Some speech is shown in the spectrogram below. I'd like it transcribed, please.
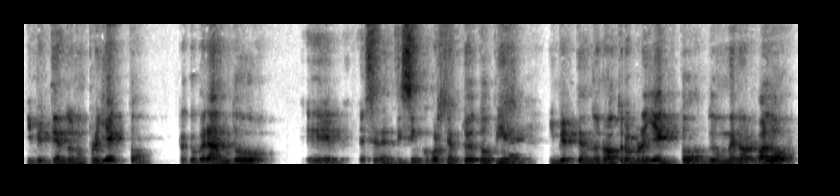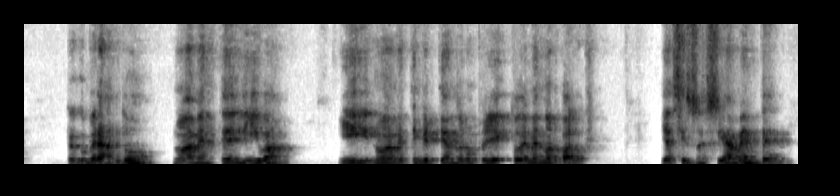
invirtiendo en un proyecto, recuperando eh, el 75% de tu pie, invirtiendo en otro proyecto de un menor valor, recuperando nuevamente el IVA y nuevamente invirtiendo en un proyecto de menor valor. Y así sucesivamente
